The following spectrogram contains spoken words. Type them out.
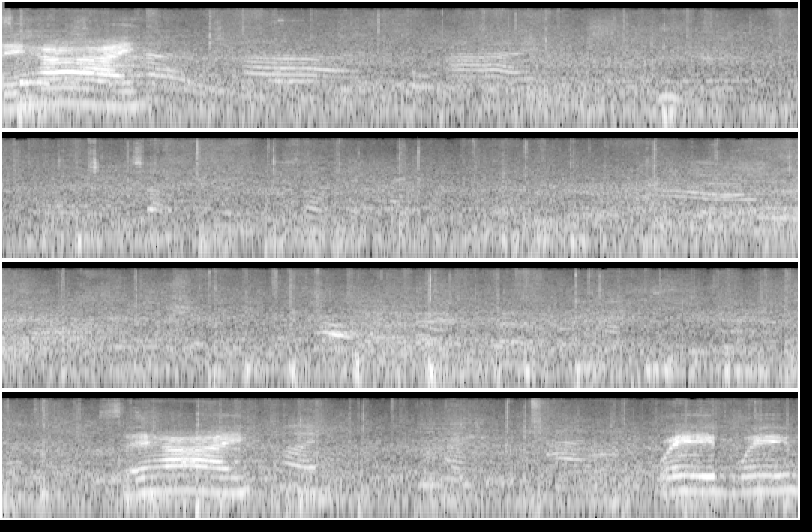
Say hi. Say hi. Hi. Wave, wave.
